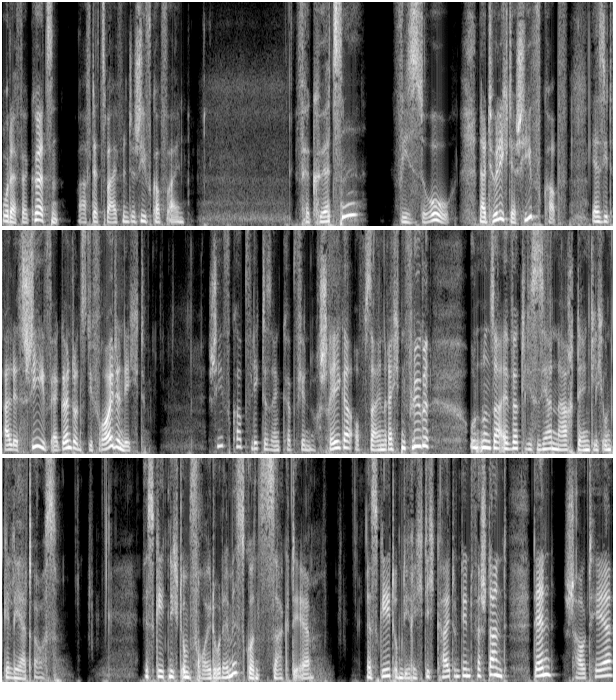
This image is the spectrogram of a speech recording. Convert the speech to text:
Oder verkürzen, warf der zweifelnde Schiefkopf ein. Verkürzen? Wieso? Natürlich der Schiefkopf. Er sieht alles schief, er gönnt uns die Freude nicht. Schiefkopf legte sein Köpfchen noch schräger auf seinen rechten Flügel, und nun sah er wirklich sehr nachdenklich und gelehrt aus. Es geht nicht um Freude oder Missgunst, sagte er. Es geht um die Richtigkeit und den Verstand, denn, schaut her,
